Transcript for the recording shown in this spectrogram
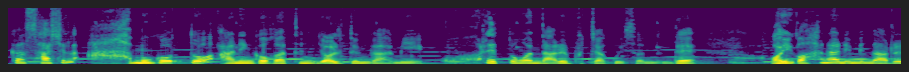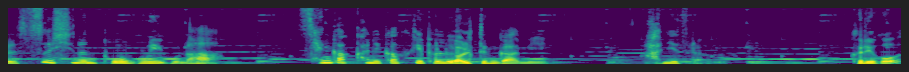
그러니까 사실 아무것도 아닌 것 같은 열등감이 오랫동안 나를 붙잡고 있었는데, 어, 이거 하나님이 나를 쓰시는 도구이구나. 생각하니까 그게 별로 열등감이 아니더라고요. 그리고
